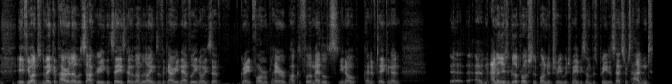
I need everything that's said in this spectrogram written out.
if you wanted to make a parallel with soccer, you could say he's kind of on the lines of a Gary Neville. You know, he's a great former player, pockets full of medals. You know, kind of taken an uh, an analytical approach to the punditry, which maybe some of his predecessors hadn't.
